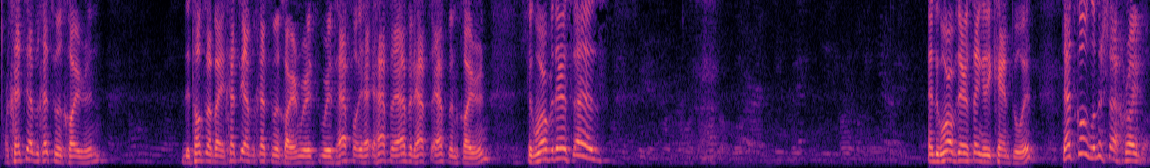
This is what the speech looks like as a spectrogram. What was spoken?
Chetzi Avichetz Ben Chayrin it talks about by chetzi av chetzi ben chayrin, whereas, whereas half half half half half ben chayrin. The Gemara over there says, and the Gemara over there is saying he can't do it. That's going to Mishnah Achrayma.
